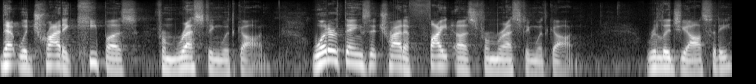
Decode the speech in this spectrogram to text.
that would try to keep us from resting with God. What are things that try to fight us from resting with God? Religiosity,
